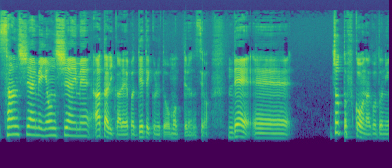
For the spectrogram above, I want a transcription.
3試合目、4試合目あたりからやっぱ出てくると思ってるんですよ。で、えー、ちょっと不幸なことに、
